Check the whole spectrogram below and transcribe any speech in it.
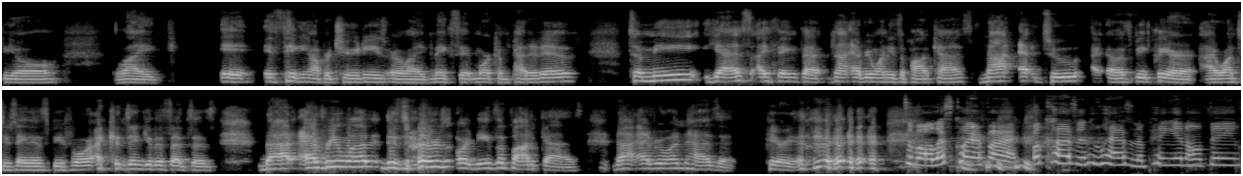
feel like it is taking opportunities or like makes it more competitive to me, yes, I think that not everyone needs a podcast. Not at, to uh, let's be clear. I want to say this before I continue the sentence. Not everyone deserves or needs a podcast. Not everyone has it. Period. First of all, let's clarify. A cousin who has an opinion on things,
